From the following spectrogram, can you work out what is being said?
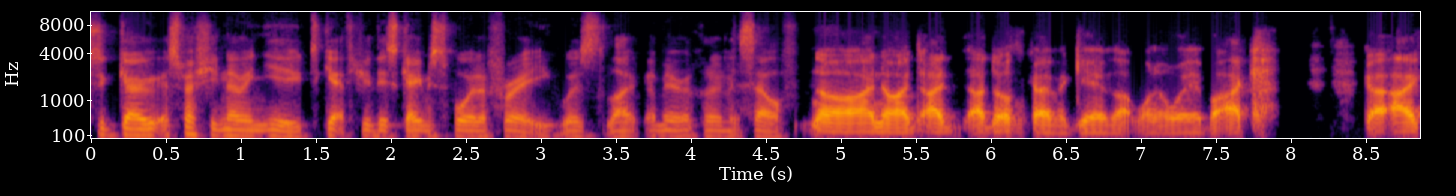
to go, especially knowing you, to get through this game spoiler free was like a miracle in itself. No, I know. I, I, I don't think I ever gave that one away, but I, I,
